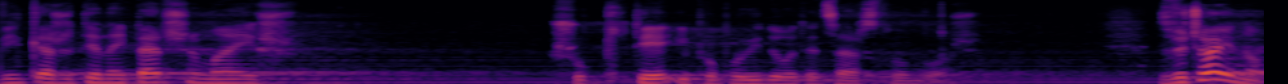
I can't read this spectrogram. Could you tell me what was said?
Він каже, ти найперше маєш йти і проповідувати Царство Боже. Звичайно,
